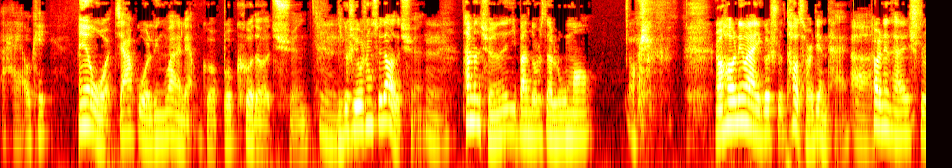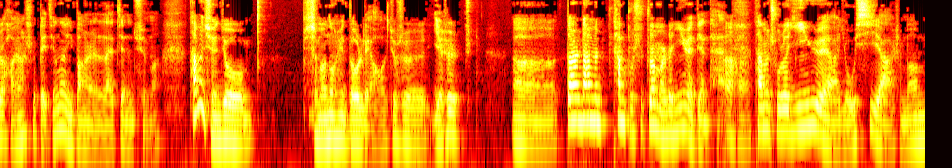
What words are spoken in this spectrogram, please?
还 OK。因为我加过另外两个播客的群，一嗯个是优声隧道的群，嗯他们群一般都是在撸猫，，OK，然后另外一个是套词儿电台啊套词儿电台是好像是北京的一帮人来建的群嘛，他们群就什么东西都聊，就是也是呃，当然他们他们不是专门的音乐电台，他们除了音乐啊、游戏啊、什么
